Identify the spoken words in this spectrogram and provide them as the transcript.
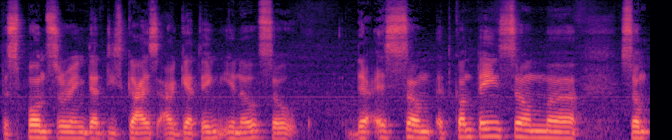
the sponsoring that these guys are getting you know. So there is some it contains some uh, some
